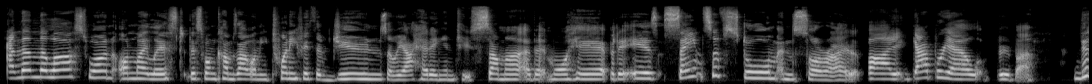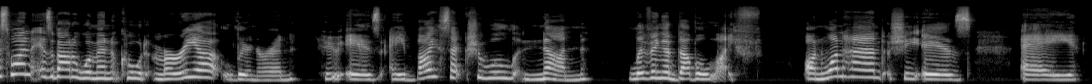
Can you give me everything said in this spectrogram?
And then the last one on my list, this one comes out on the 25th of June, so we are heading into summer a bit more here, but it is Saints of Storm and Sorrow by Gabriella Buba. This one is about a woman called Maria Lunaria, who is a bisexual nun living a double life. On one hand, she is a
